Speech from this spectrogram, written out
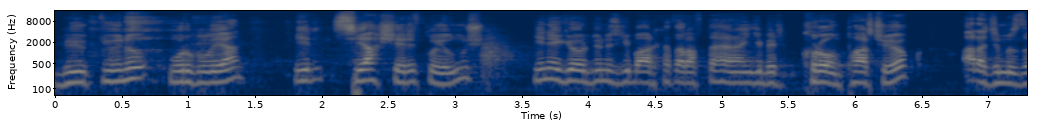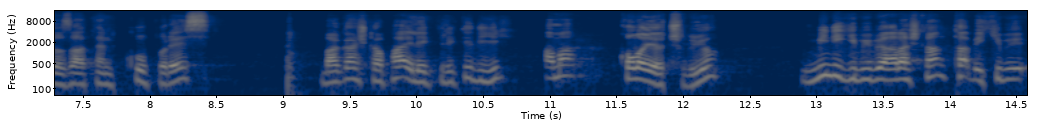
büyüklüğünü vurgulayan bir siyah şerit koyulmuş. Yine gördüğünüz gibi arka tarafta herhangi bir krom parça yok. Aracımızda zaten Cooper S. Bagaj kapağı elektrikli değil ama kolay açılıyor. Mini gibi bir araçtan tabii ki bir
